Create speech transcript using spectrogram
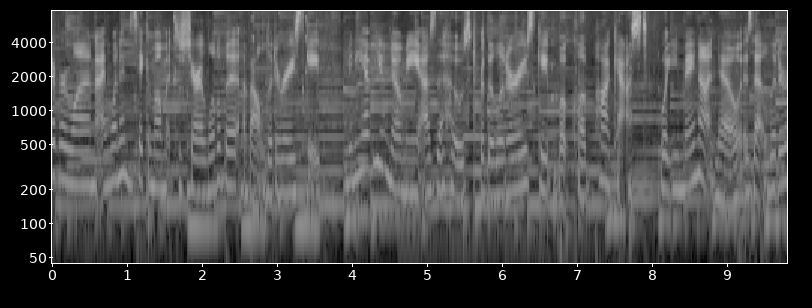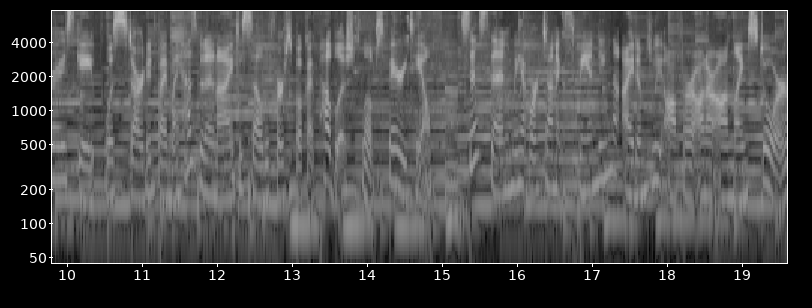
Hey everyone, I wanted to take a moment to share a little bit about Literaryscape. Many of you know me as the host for the Literaryscape Book Club podcast. What you may not know is that Literaryscape was started by my husband and I to sell the first book I published, Love's Fairy Tale. Since then, we have worked on expanding the items we offer on our online store,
